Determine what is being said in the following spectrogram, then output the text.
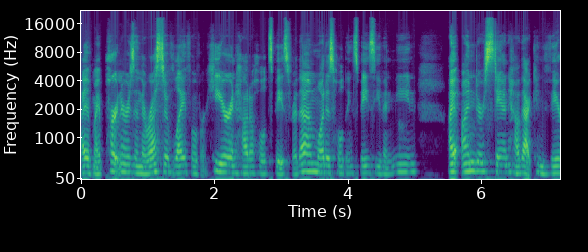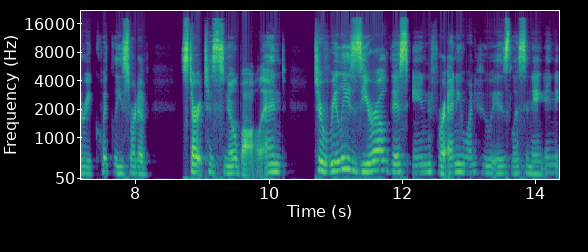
I have my partners and the rest of life over here and how to hold space for them. What does holding space even mean? I understand how that can very quickly sort of start to snowball. And to really zero this in for anyone who is listening in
